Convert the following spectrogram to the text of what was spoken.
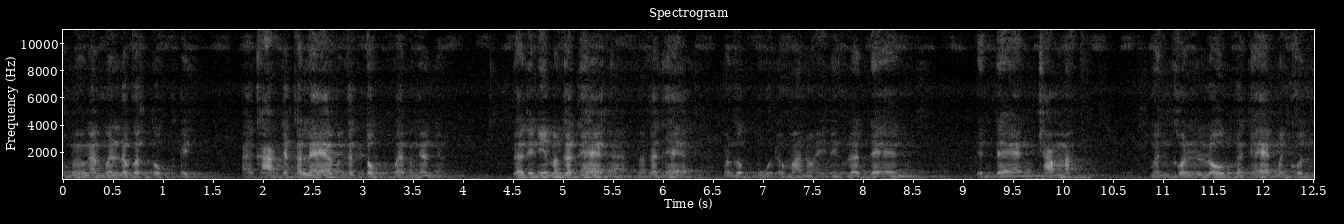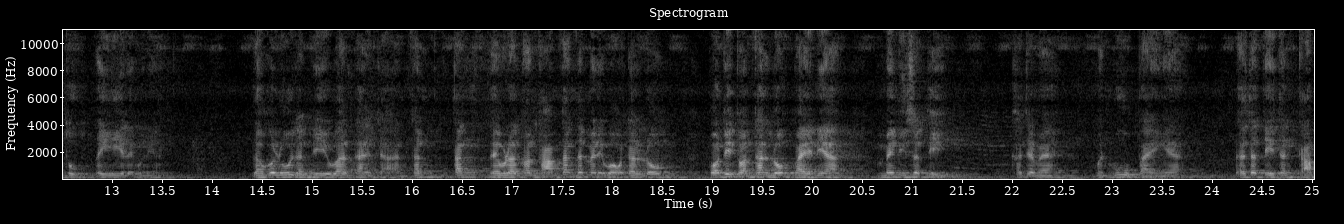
เหมือนกันเหมือนเราก็ตกไอ้ไอ้ข้างจักรแลมันก็ตกไปเหมือนกันเนี่ยแล้วทีนี้มันก็แทกอะมันก็แทกมันก็ปูดออกมาหน่อยหนึ่งแล้วแดงเป็นแดงช้ำอะ เหมือนคนล้มกระแทกเหมือนคนถูกตีอะไรพวกนี้เราก็รู้ทันทีว่าท่านอาจารย์ท่านท่านแต่เวลาตอนถามท่านท่านไม่ได้บอกท่านล้มเพราะที่ตอนท่านล้มไปเนี่ย ไม่มีสติเข้าใจไหมมันวูบไปเงี้ยแต่สติท่านกลับ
